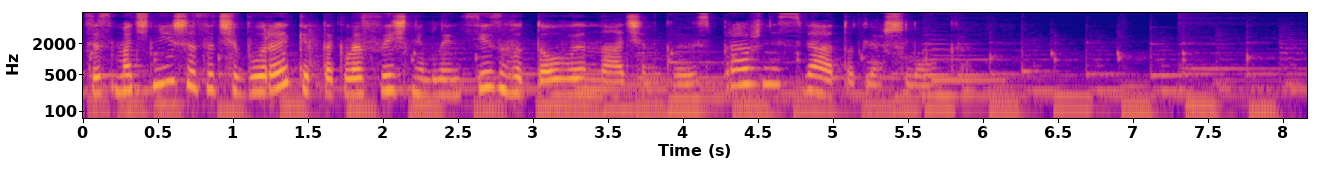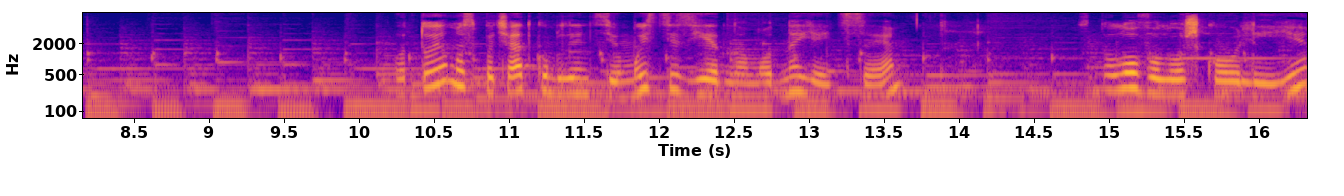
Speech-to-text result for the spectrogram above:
Це смачніше за чебуреки та класичні млинці з готовою начинкою. Справжнє свято для шлоки. Готуємо спочатку млинці. В мисці з'єднуємо одне яйце, столову ложку олії.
